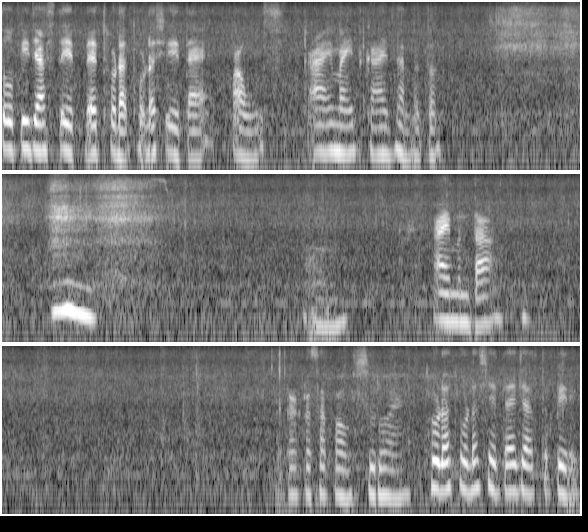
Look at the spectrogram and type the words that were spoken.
तोपी जास्त येत आहे थोडा थोडासा येत आहे पाऊस. काय माहीत काय झालं तर. काय म्हणता? आता कसा पाऊस सुरू आहे? थोडा थोडा येत आहे जास्त पेरेक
